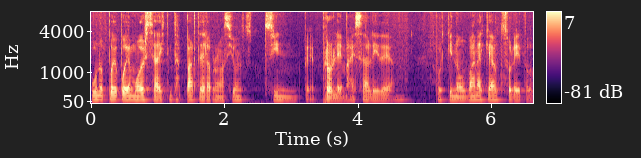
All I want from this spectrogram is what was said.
uno puede, puede moverse a distintas partes de la programación sin eh, problema. Esa es la idea. Porque no van a quedar obsoletos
